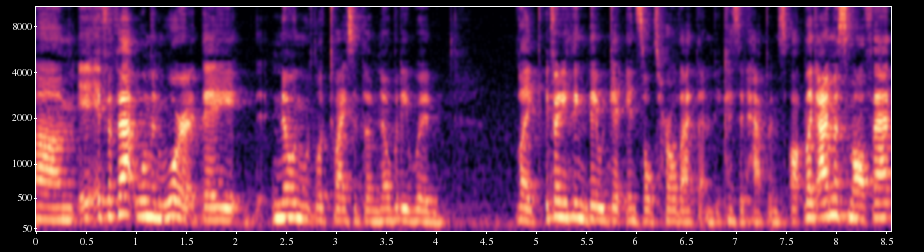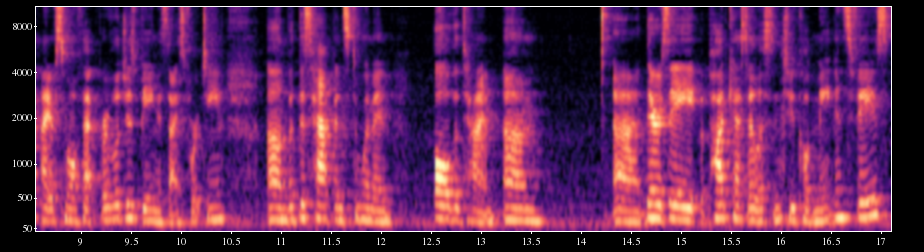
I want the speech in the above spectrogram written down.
Um, if a fat woman wore it, they no one would look twice at them. Nobody would like if anything they would get insults hurled at them because it happens like i'm a small fat i have small fat privileges being a size 14 um, but this happens to women all the time um, uh, there's a, a, podcast I listen to called Maintenance Phase,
